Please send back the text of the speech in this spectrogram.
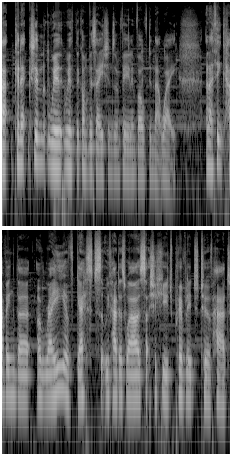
that connection with, with the conversations and feel involved in that way. And I think having the array of guests that we've had as well is such a huge privilege to have had.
